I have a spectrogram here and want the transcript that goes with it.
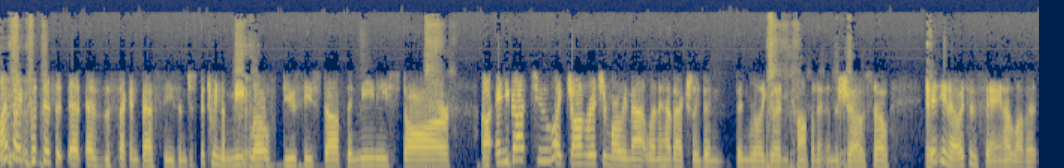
I might put this at, at, as the second best season, just between the Meatloaf Busey stuff, the Nene Star. Uh, and you got two like John Rich and Marlee Matlin have actually been been really good and competent in the show. So, it, you know, it's insane. I love it.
